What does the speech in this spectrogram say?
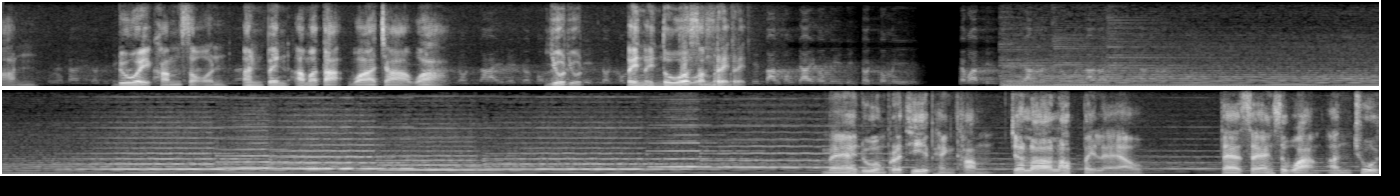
าล ด้วยคำสอนอันเป็นอมตะวาจาว่า หยุดเป็นตัวสำเร็จ แม้ดวงประทีปแห่งธรรมจะลาลับไปแล้ว แต่แสงสว่างอันโชด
